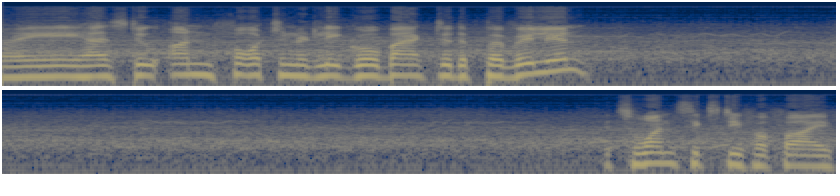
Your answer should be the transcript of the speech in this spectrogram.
uh, he has to unfortunately go back to the pavilion. It's 160 for 5.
